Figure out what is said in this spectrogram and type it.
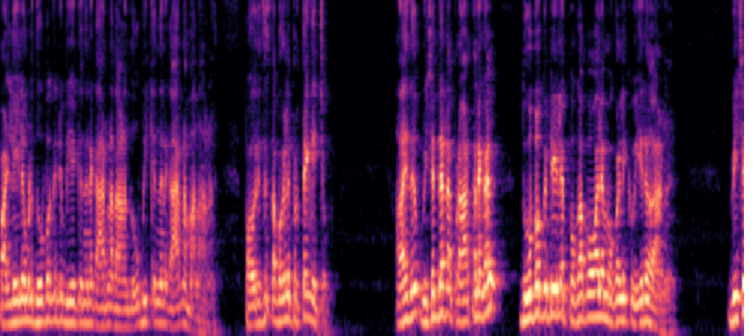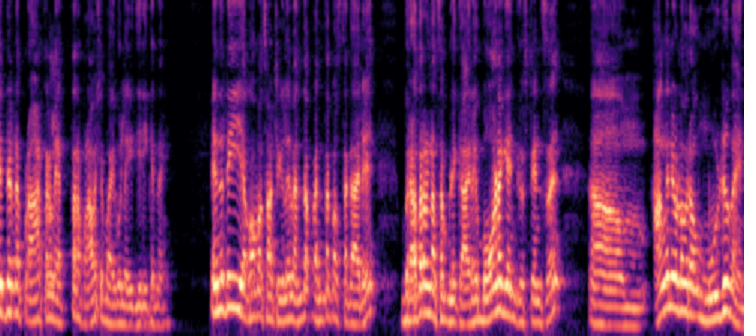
പള്ളിയിൽ നമ്മൾ ധൂപക്കുറ്റി ഉപയോഗിക്കുന്നതിന് കാരണം അതാണ് ധൂപിക്കുന്നതിന് കാരണം അതാണ് പൗരസ്ത്യ സഭകളിൽ പ്രത്യേകിച്ചും. അതായത് വിശുദ്ധരുടെ പ്രാർത്ഥനകൾ ധൂപക്കുറ്റിയിലെ പുക പോലെ മുകളിലേക്ക് ഉയരുകയാണ്. വിശുദ്ധരുടെ പ്രാർത്ഥനകൾ എത്ര പ്രാവശ്യം ബൈബിളിൽ എഴുതിയിരിക്കുന്നത് എന്നിട്ട് ഈ യഹോമ സാക്ഷികൾ ബന്ധ ബ്രദർ ആൻഡ് അസംബ്ലിക്കാർ ബോണഗൻ ക്രിസ്ത്യൻസ് അങ്ങനെയുള്ളവരോ മുഴുവൻ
